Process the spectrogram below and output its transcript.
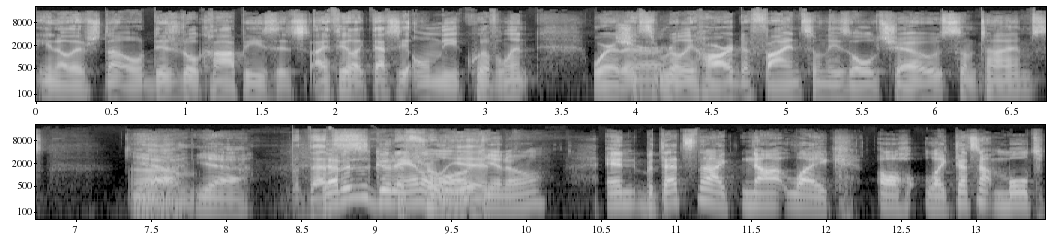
you know there's no digital copies. It's I feel like that's the only equivalent where it's really hard to find some of these old shows sometimes. Yeah, Um, yeah. but that that's- a good that's really analog, you know. And but that's not not like a, like that's not multi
